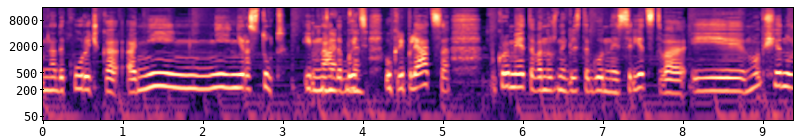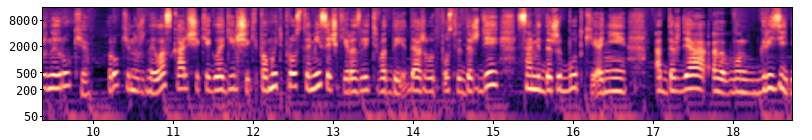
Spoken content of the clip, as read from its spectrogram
им надо курочка. Они не, не растут, им надо да, быть, да. укрепляться. Кроме этого нужны глистогонные средства и ну, вообще нужны руки. Руки нужны, ласкальщики, гладильщики, помыть просто мисочки, разлить воды. Даже вот после дождей, сами даже будки, они от дождя э, вон, в грязи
